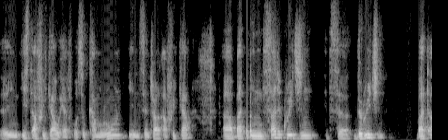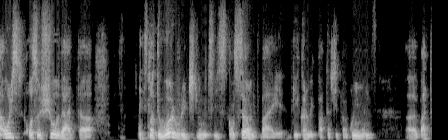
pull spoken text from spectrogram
in East Africa. We have also Cameroon in Central Africa. Uh, but in the SADC region, it's uh, the region. But I always also show that uh, it's not the world region which is concerned by the economic partnership agreement, uh, but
